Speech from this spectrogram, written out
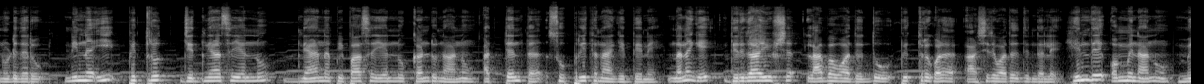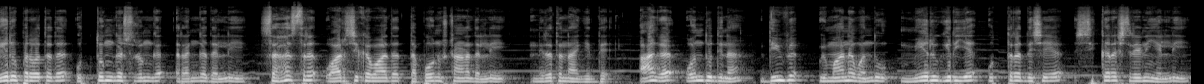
ನುಡಿದರು. ನಿನ್ನ ಈ ಪಿತೃ ಜಿಜ್ಞಾಸೆಯನ್ನು, ಜ್ಞಾನ ಪಿಪಾಸೆಯನ್ನು ಕಂಡು ನಾನು ಅತ್ಯಂತ ಸುಪ್ರೀತನಾಗಿದ್ದೇನೆ. ನನಗೆ ದೀರ್ಘಾಯುಷ್ಯ ಲಾಭವಾದದ್ದು ಪಿತೃಗಳ ಆಶೀರ್ವಾದದಿಂದಲೇ. ಹಿಂದೆ ಒಮ್ಮೆ ನಾನು ಮೇರು ಪರ್ವತದ ಉತ್ತುಂಗ ಶೃಂಗ ರಂಗದಲ್ಲಿ ಸಹಸ್ರ ವಾರ್ಷಿಕವಾದ ತಪೋನುಷ್ಠಾನದಲ್ಲಿ ನಿರತನಾಗಿದ್ದೆ. ಆಗ ಒಂದು ದಿನ ದಿವ್ಯ ವಿಮಾನವೊಂದು ಮೇರುಗಿರಿಯ ಉತ್ತರ ದಿಶೆಯ ಶಿಖರ ಶ್ರೇಣಿಯಲ್ಲಿ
